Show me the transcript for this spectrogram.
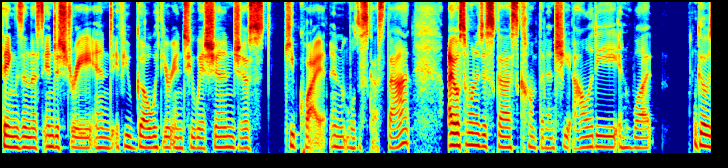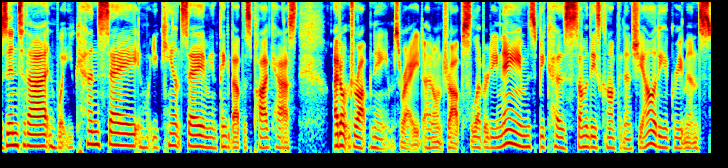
things in this industry. And if you go with your intuition, just keep quiet. And we'll discuss that. I also want to discuss confidentiality and what goes into that and what you can say and what you can't say. I mean, think about this podcast. I don't drop names, right? I don't drop celebrity names because some of these confidentiality agreements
